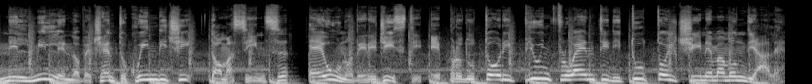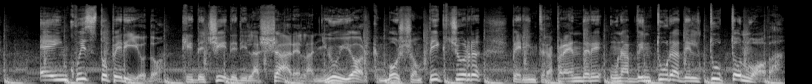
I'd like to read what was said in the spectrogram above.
Nel 1915 Thomas Ince è uno dei registi e produttori più influenti di tutto il cinema mondiale. È in questo periodo che decide di lasciare la New York Motion Picture per intraprendere un'avventura del tutto nuova.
